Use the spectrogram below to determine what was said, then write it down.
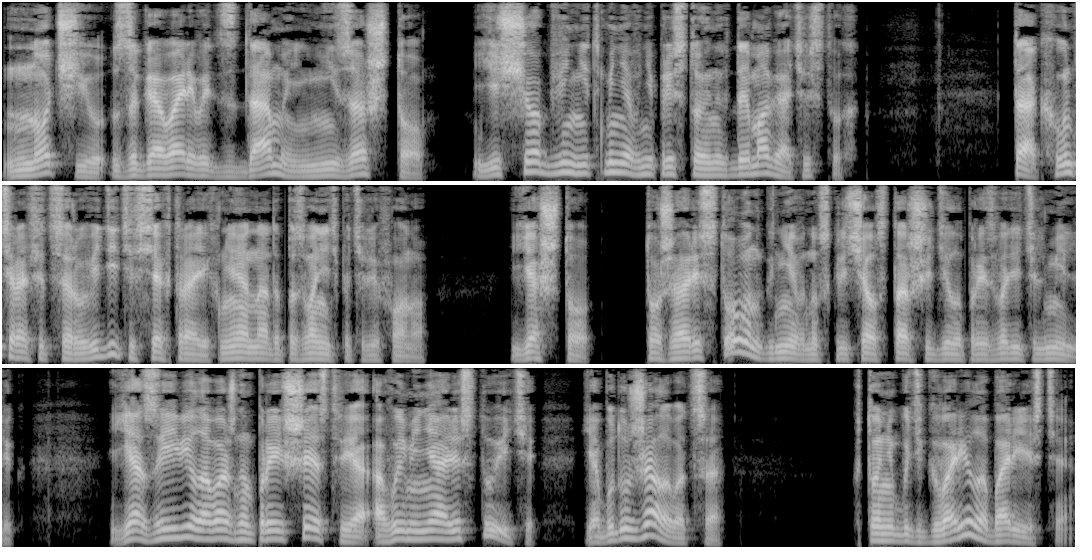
Ночью заговаривать с дамой ни за что. Еще обвинит меня в непристойных домогательствах. Так, унтер-офицер, уведите всех троих, мне надо позвонить по телефону. Я что, «Тоже арестован?» — гневно вскричал старший делопроизводитель Миллик. «Я заявил о важном происшествии, а вы меня арестуете. Я буду жаловаться». «Кто-нибудь говорил об аресте?»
